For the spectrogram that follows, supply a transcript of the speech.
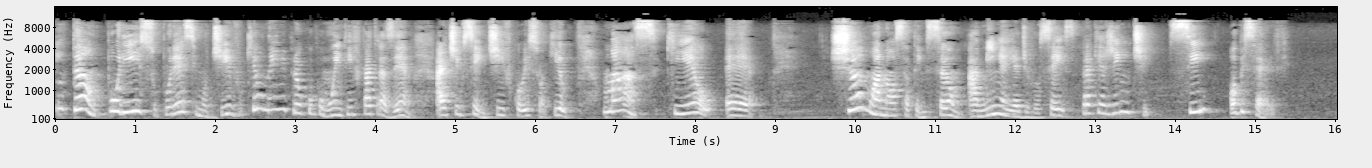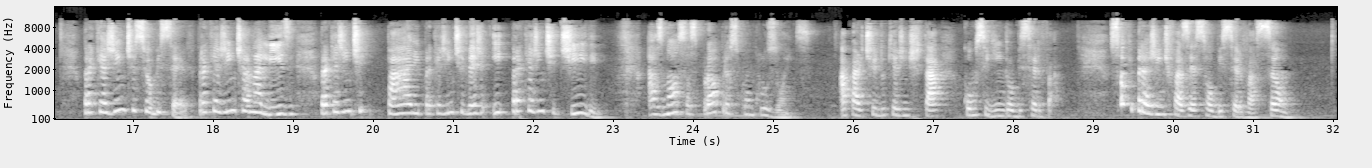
Então, por isso, por esse motivo, que eu nem me preocupo muito em ficar trazendo artigo científico ou isso ou aquilo, mas que eu é, chamo a nossa atenção, a minha e a de vocês, para que a gente se observe. Para que a gente se observe, para que a gente analise, para que a gente pare, para que a gente veja e para que a gente tire as nossas próprias conclusões a partir do que a gente está conseguindo observar. Só que para a gente fazer essa observação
